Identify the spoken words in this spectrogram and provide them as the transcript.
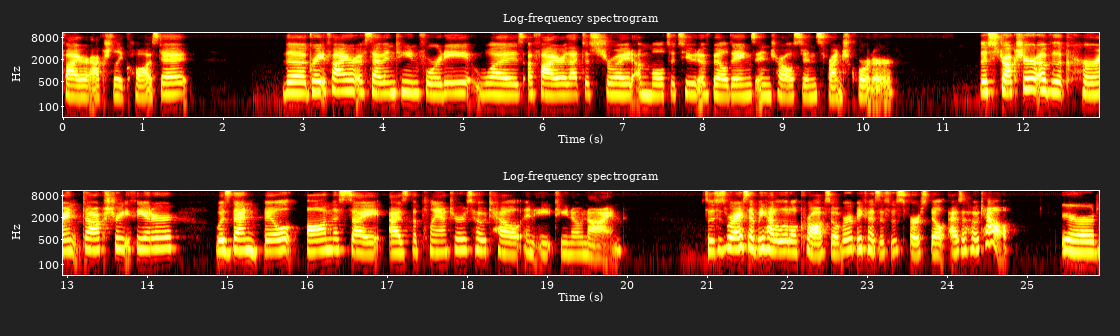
fire actually caused it. The Great Fire of 1740 was a fire that destroyed a multitude of buildings in Charleston's French Quarter. The structure of the current Dock Street Theater was then built on the site as the Planters Hotel in 1809. So, this is where I said we had a little crossover because this was first built as a hotel. Weird.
